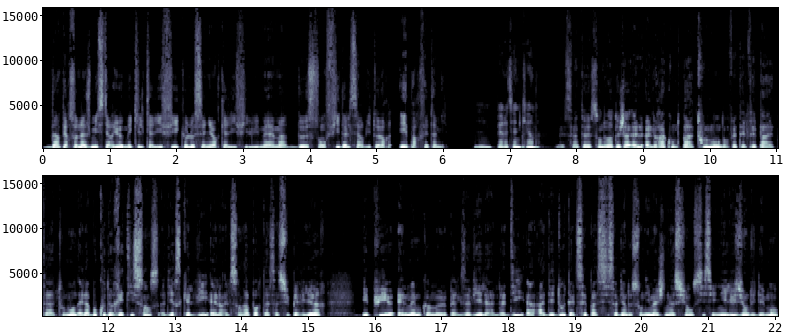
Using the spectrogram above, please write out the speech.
d'un personnage mystérieux, mais qu'il qualifie, que le Seigneur qualifie lui-même, de son fidèle serviteur et parfait ami. Mmh, Père Étienne Kern. Mais c'est intéressant de voir déjà, elle, elle raconte pas à tout le monde en fait, elle fait pas état à tout le monde. Elle a beaucoup de réticence à dire ce qu'elle vit. Elle, elle s'en rapporte à sa supérieure. Et puis elle-même, comme le père Xavier l'a dit, a, des doutes. Elle ne sait pas si ça vient de son imagination, si c'est une illusion du démon,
